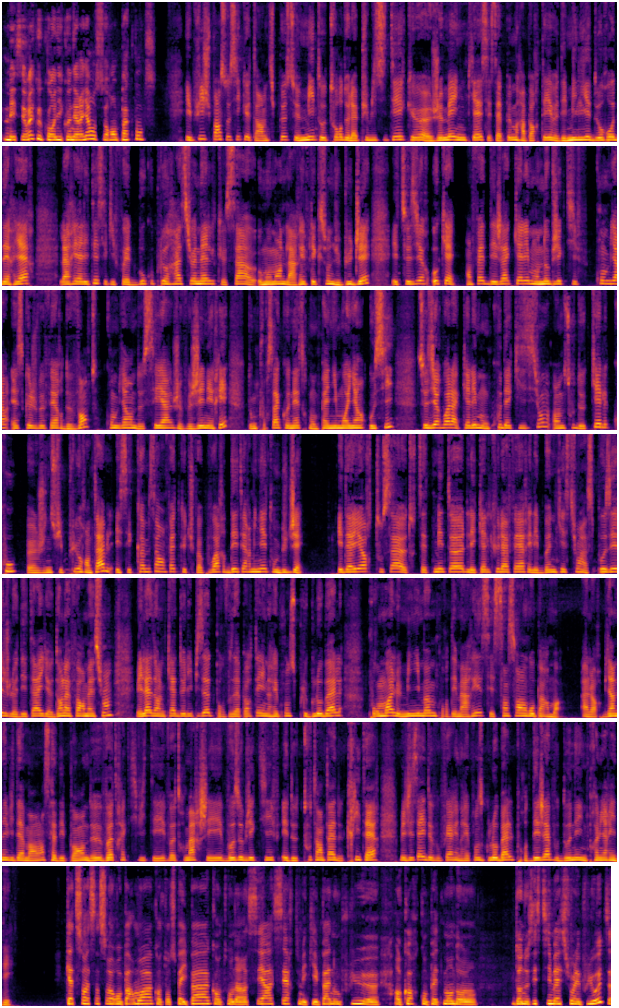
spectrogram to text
mais c'est vrai que quand on n'y connaît rien, on se rend pas compte et puis, je pense aussi que tu as un petit peu ce mythe autour de la publicité que euh, je mets une pièce et ça peut me rapporter euh, des milliers d'euros derrière. La réalité, c'est qu'il faut être beaucoup plus rationnel que ça euh, au moment de la réflexion du budget et de se dire, OK, en fait, déjà, quel est mon objectif? Combien est-ce que je veux faire de ventes? Combien de CA je veux générer? Donc, pour ça, connaître mon panier moyen aussi. Se dire, voilà, quel est mon coût d'acquisition? En dessous de quel coût je ne suis plus rentable? Et c'est comme ça, en fait, que tu vas pouvoir déterminer ton budget. Et d'ailleurs, tout ça, euh, toute cette méthode, les calculs à faire et les bonnes questions à se poser, je le détaille dans la formation. Mais là, dans le cadre de l'épisode, pour vous apporter une réponse plus globale, pour moi, le minimum pour démarrer, c'est 500 euros par mois. Alors bien évidemment, ça dépend de votre activité, votre marché, vos objectifs et de tout un tas de critères, mais j'essaye de vous faire une réponse globale pour déjà vous donner une première idée. 400 à 500 euros par mois quand on se paye pas, quand on a un CA certes, mais qui est pas non plus euh, encore complètement dans dans nos estimations les plus hautes,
